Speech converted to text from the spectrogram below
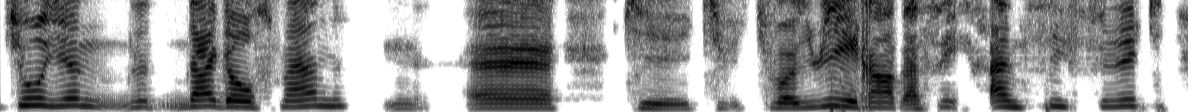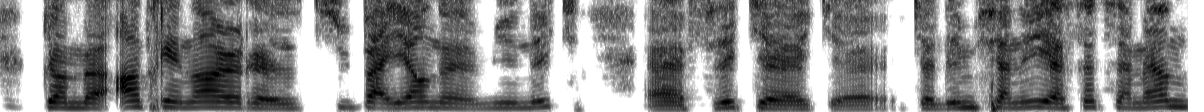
Julian Nagelsmann, euh, qui, qui, qui, va lui remplacer Hansi Flick comme entraîneur euh, du Bayern Munich. Euh, Flick euh, qui, qui, a démissionné cette semaine,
